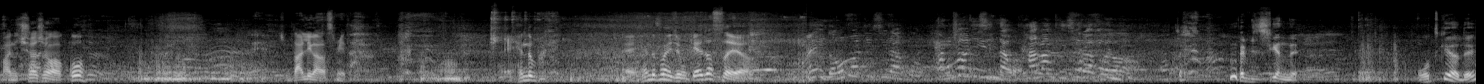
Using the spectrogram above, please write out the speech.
많이 취하셔갖고 네, 좀 난리가 났습니다. 네, 핸드폰이 네, 핸드폰이 지금 깨졌어요. 아니 넘어지시라고. 넘어지신다고. 가만 계시라고요. 미치겠네. 어떻게 해야 돼?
